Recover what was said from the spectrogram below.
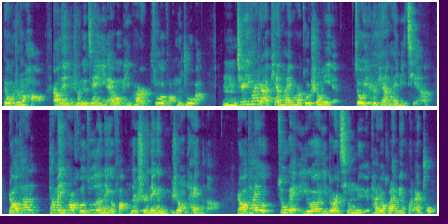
对我这么好，然后那女生就建议，哎，我们一块儿租个房子住吧。嗯，其实一开始还骗他一块儿做生意，最后也是骗了他一笔钱。然后他他们一块儿合租的那个房子是那个女生 take 的，然后他又租给一个一对情侣，他就后来没回来住。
